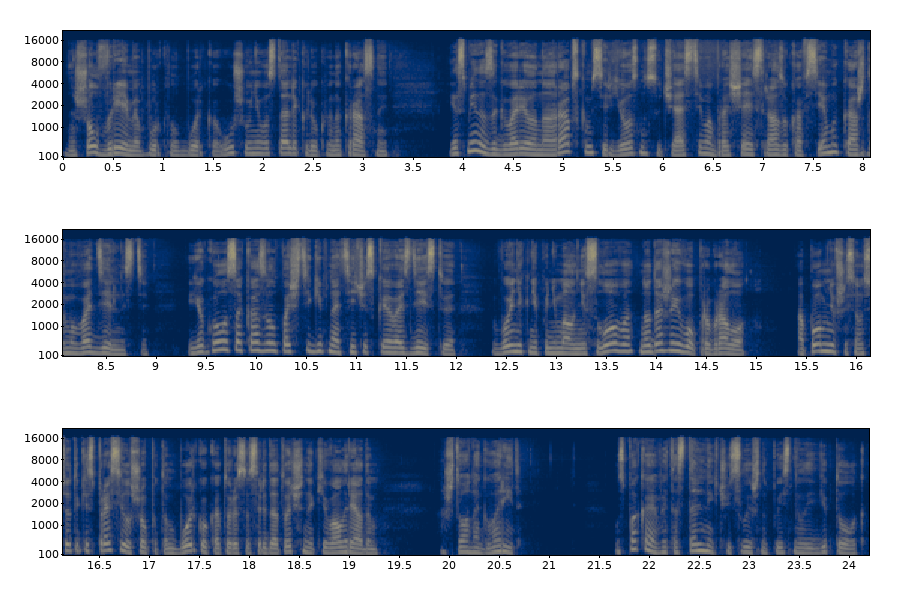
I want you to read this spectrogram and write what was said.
«Нашел время», – буркнул Борька. Уши у него стали клюквенно-красные. Ясмина заговорила на арабском, серьезно, с участием, обращаясь сразу ко всем и каждому в отдельности. Ее голос оказывал почти гипнотическое воздействие – Войник не понимал ни слова, но даже его пробрало. Опомнившись, он все-таки спросил шепотом Борьку, который сосредоточенно кивал рядом. «А что она говорит?» «Успокаивает остальных», — чуть слышно пояснил египтолог.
